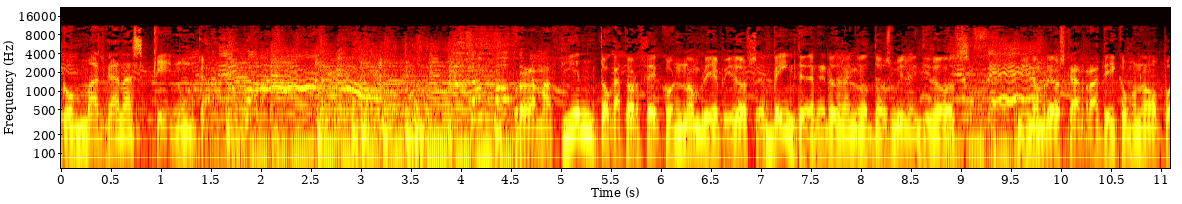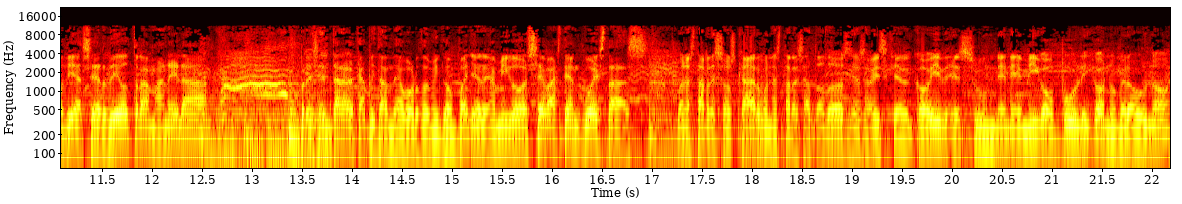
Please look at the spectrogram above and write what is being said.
con más ganas que nunca programa 114 con nombre y apellidos 20 de enero del año 2022. Mi nombre es Oscar Ratti y como no podía ser de otra manera, presentar al capitán de a bordo, mi compañero y amigo Sebastián Cuestas. Buenas tardes, Oscar. Buenas tardes a todos. Ya sabéis que el COVID es un enemigo público número uno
